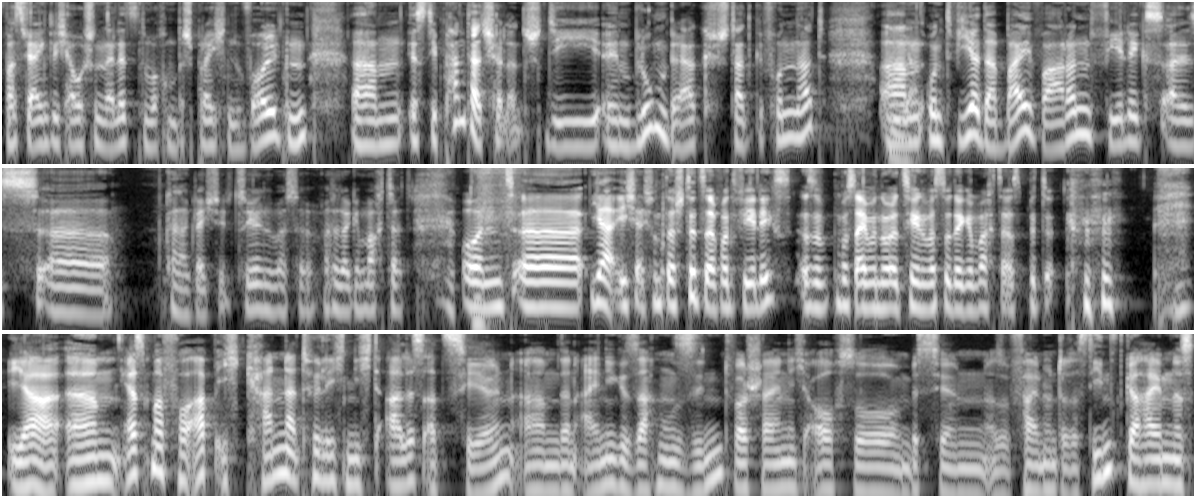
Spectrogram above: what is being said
was wir eigentlich auch schon in der letzten Woche besprechen wollten, ähm, ist die Panther Challenge, die in Blumenberg stattgefunden hat. Ähm, ja. Und wir dabei waren, Felix als äh, kann er gleich erzählen, was er, was er da gemacht hat. Und äh, ja, ich als Unterstützer von Felix, also muss einfach nur erzählen, was du da gemacht hast, bitte. ja, ähm, erstmal vorab, ich kann natürlich nicht alles erzählen, ähm, denn einige Sachen sind wahrscheinlich auch so ein bisschen, also fallen unter das Dienstgeheimnis.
